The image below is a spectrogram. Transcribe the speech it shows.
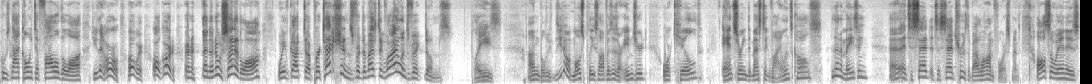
who's not going to follow the law. Do you think, oh, oh, we're, oh, good, and, and the new Senate law, we've got uh, protections for domestic violence victims? Please. Unbelievable. You know most police officers are injured or killed answering domestic violence calls? Isn't that amazing? Uh, it's a sad it's a sad truth about law enforcement. Also in is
